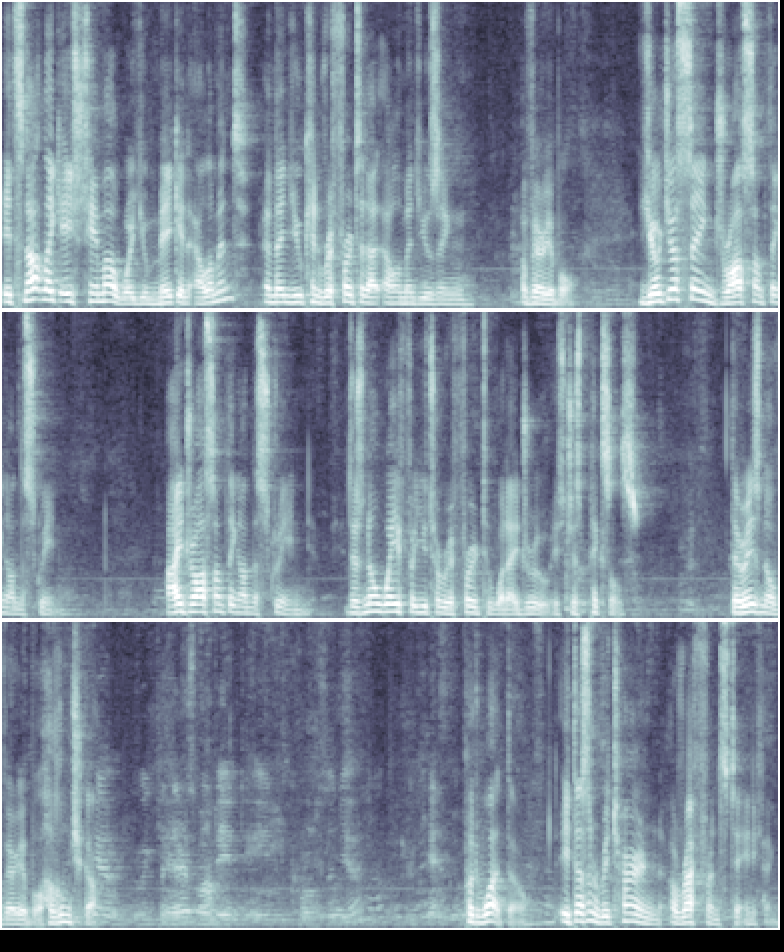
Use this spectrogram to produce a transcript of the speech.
It's not like HTML where you make an element and then you can refer to that element using a variable. You're just saying draw something on the screen. I draw something on the screen. There's no way for you to refer to what I drew. It's just pixels. There is no variable. Harumchika. Can, we can put it in constant, yeah? We can. Put what though? It doesn't return a reference to anything.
